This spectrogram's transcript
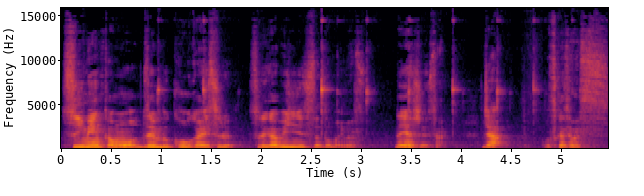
水面下も全部公開する。それがビジネスだと思います。ね、吉田さん。じゃあ、お疲れ様です。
